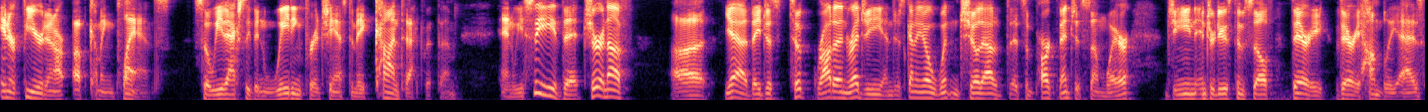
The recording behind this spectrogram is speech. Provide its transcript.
interfered in our upcoming plans. So we'd actually been waiting for a chance to make contact with them. And we see that, sure enough, uh, yeah, they just took Rada and Reggie and just kind of you know went and chilled out at some park benches somewhere. Jin introduced himself very, very humbly as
